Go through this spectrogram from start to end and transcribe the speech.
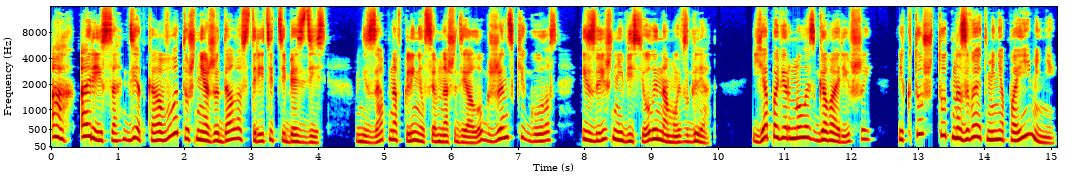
«Ах, Ариса, детка, вот уж не ожидала встретить тебя здесь». Внезапно вклинился в наш диалог женский голос, излишне веселый, на мой взгляд. Я повернулась к говорившей. «И кто ж тут называет меня по имени?»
